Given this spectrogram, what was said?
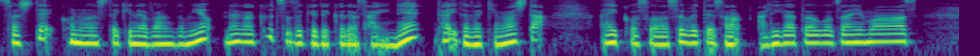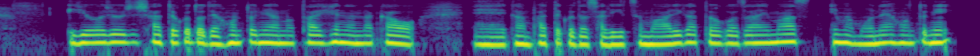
そしてこの素敵な番組を長く続けてくださいね。といただきました。愛こそはすべてさん、ありがとうございます。医療従事者ということで本当にあの大変な中を、えー、頑張ってくださりいつもありがとうございます。今もね、本当に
